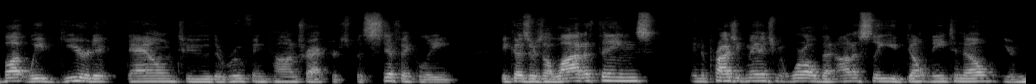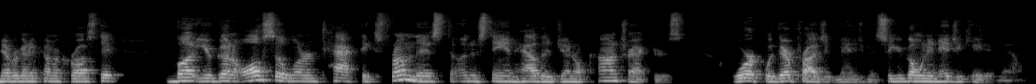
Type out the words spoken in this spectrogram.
but we've geared it down to the roofing contractor specifically because there's a lot of things in the project management world that honestly you don't need to know. You're never going to come across it. But you're going to also learn tactics from this to understand how the general contractors work with their project management. So you're going in educated now.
